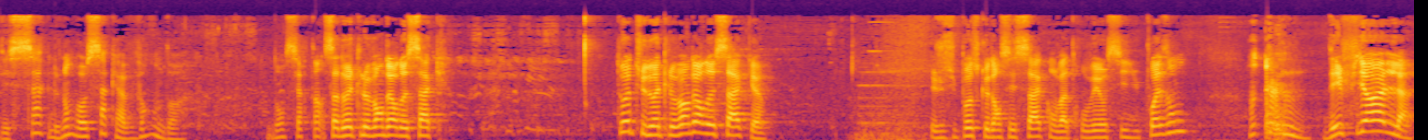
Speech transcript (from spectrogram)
Des sacs, de nombreux sacs à vendre, dont certains... Ça doit être le vendeur de sacs. Toi, tu dois être le vendeur de sacs. Et je suppose que dans ces sacs, on va trouver aussi du poison. Des fioles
